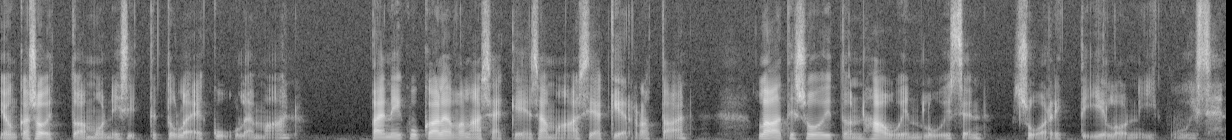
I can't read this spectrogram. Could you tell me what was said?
jonka soittoa moni sitten tulee kuulemaan. Tai niin kuin Kalevalan säkeen sama asia kerrotaan, laati soiton hauinluisen, suoritti ilon ikuisen.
